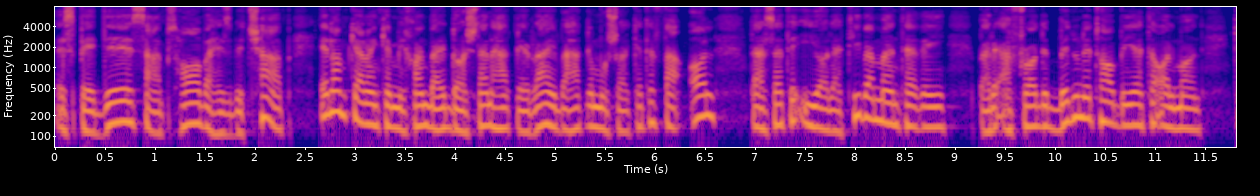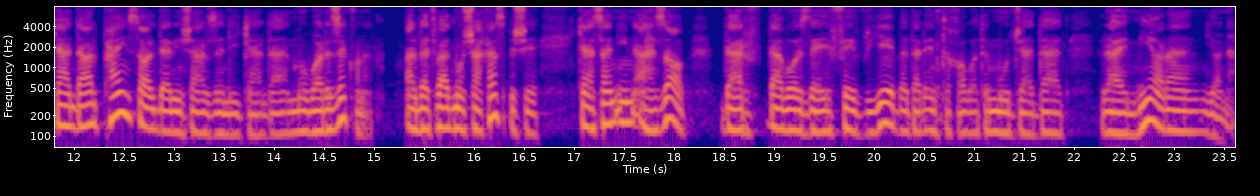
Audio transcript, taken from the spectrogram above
اسپد، سبزها و حزب چپ اعلام کردند که می‌خوان برای داشتن حق رأی و حق مشارکت فعال در سطح ایالتی و منطقه‌ای برای افراد بدون تابعیت آلمان که حداقل پنج سال در این شهر زندگی کردن مبارزه کنند. البته باید مشخص بشه که اصلا این احزاب در دوازده فوریه و در انتخابات مجدد رأی میارن یا نه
